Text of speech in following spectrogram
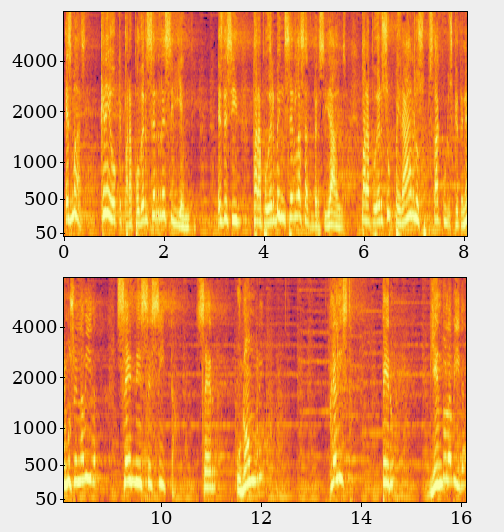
Es más, creo que para poder ser resiliente, es decir, para poder vencer las adversidades, para poder superar los obstáculos que tenemos en la vida, se necesita ser un hombre realista, pero viendo la vida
